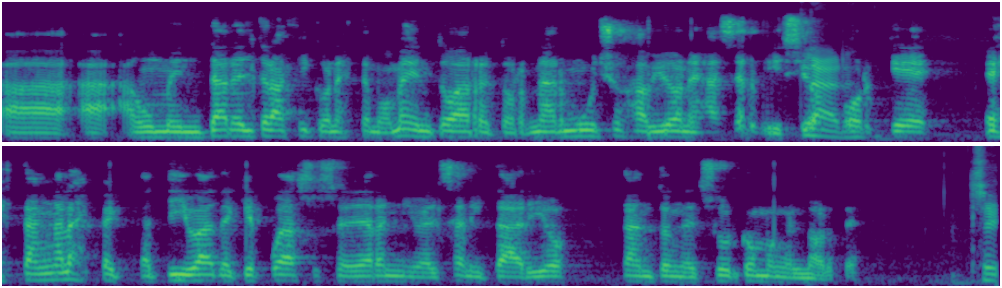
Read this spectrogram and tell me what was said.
a, aumentar el tráfico en este momento, a retornar muchos aviones a servicio, porque están a la expectativa de qué pueda suceder a nivel sanitario, tanto en el sur como en el norte. Sí.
